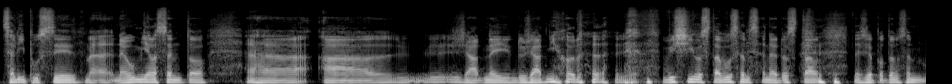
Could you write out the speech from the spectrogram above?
celý pusy, neuměl jsem to a žádnej, do žádného vyššího stavu jsem se nedostal, takže potom jsem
